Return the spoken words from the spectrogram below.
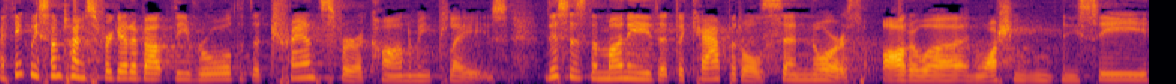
I think we sometimes forget about the role that the transfer economy plays. This is the money that the capitals send north, Ottawa and Washington, D.C.,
